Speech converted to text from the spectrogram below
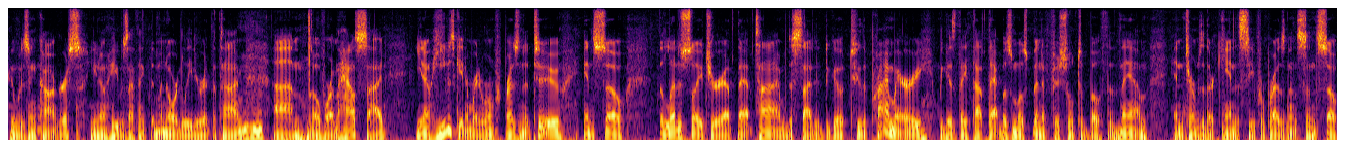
who was in Congress, you know, he was, I think, the minority leader at the time mm-hmm. um, over on the House side, you know, he was getting ready to run for president too. And so, the legislature at that time decided to go to the primary because they thought that was most beneficial to both of them in terms of their candidacy for presidents. And so,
